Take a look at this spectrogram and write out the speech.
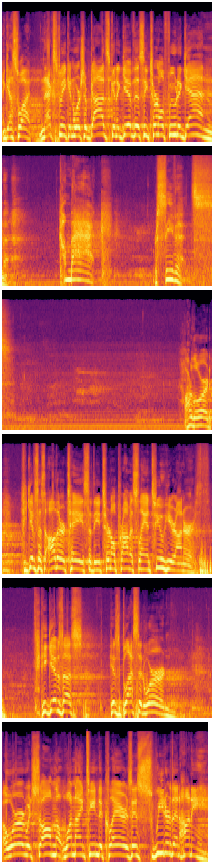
And guess what? Next week in worship, God's going to give this eternal food again. Come back, receive it. Our Lord, He gives us other tastes of the eternal promised land too here on earth. He gives us His blessed word, a word which Psalm 119 declares is sweeter than honey.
